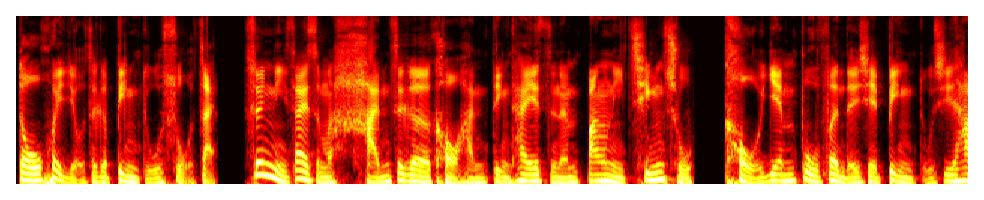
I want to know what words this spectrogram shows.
都会有这个病毒所在，所以你再怎么含这个口含錠，它也只能帮你清除口咽部分的一些病毒，其实它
